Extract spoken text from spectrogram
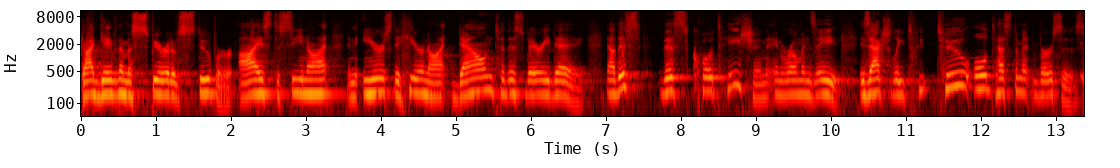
God gave them a spirit of stupor, eyes to see not, and ears to hear not, down to this very day. Now, this, this quotation in Romans 8 is actually t- two Old Testament verses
